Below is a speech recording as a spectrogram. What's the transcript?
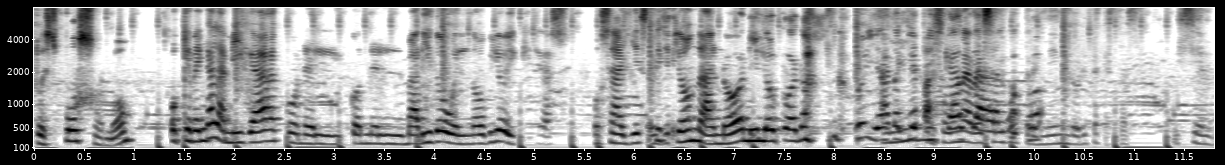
tu esposo, ¿no? O que venga la amiga con el, con el marido o el novio y que digas, o sea, ¿y este qué onda, no? Ni lo conozco. a mí me pasó una vez algo tremendo ahorita que estás diciendo.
